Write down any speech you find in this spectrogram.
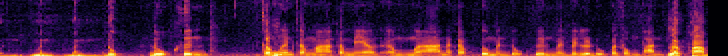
มันมันมันดุดุขึ้น ก็เหมือนกับหมากับแมวเอ่อหมานะครับคือมันดุขึ้นมันเป็นฤดูผสมพันธุ์ และความ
